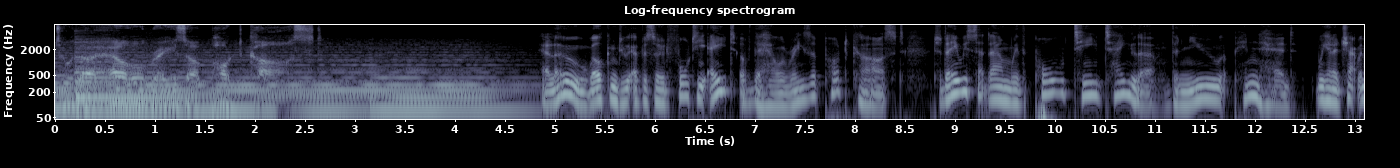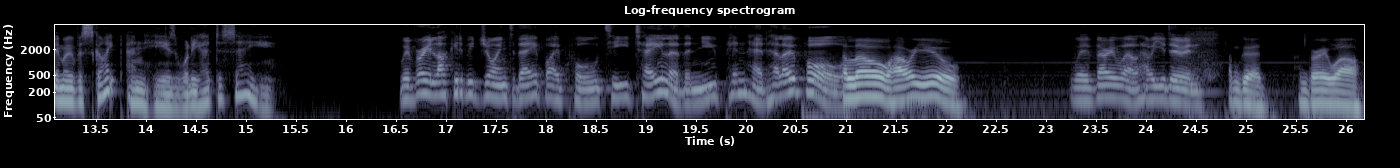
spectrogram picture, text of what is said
to the Hellraiser podcast. Hello, welcome to episode 48 of the Hellraiser podcast. Today we sat down with Paul T. Taylor, the new Pinhead. We had a chat with him over Skype, and here's what he had to say. We're very lucky to be joined today by Paul T. Taylor, the new Pinhead. Hello, Paul. Hello, how are you? We're very well. How are you doing? I'm good. I'm very well.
